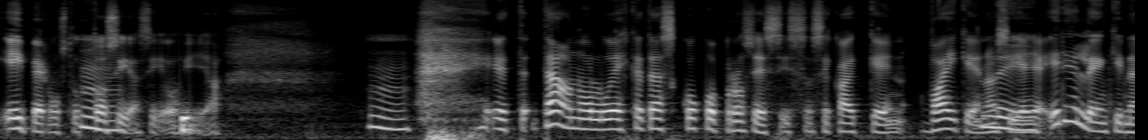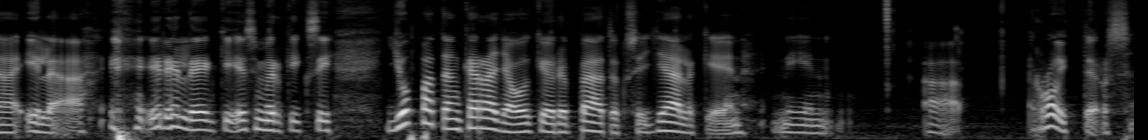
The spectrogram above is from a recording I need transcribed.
ei perustu mm. tosiasioihin. Ja, Mm. Tämä on ollut ehkä tässä koko prosessissa se kaikkein vaikein niin. asia ja edelleenkin nämä elää. edelleenkin esimerkiksi jopa tämän käräjäoikeuden päätöksen jälkeen niin äh, Reuters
